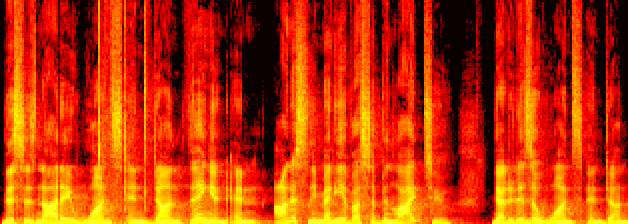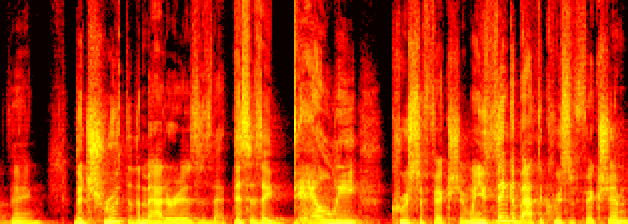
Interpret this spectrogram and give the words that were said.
This is not a once and done thing. And, and honestly, many of us have been lied to that it is a once and done thing. The truth of the matter is, is that this is a daily crucifixion. When you think about the crucifixion,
